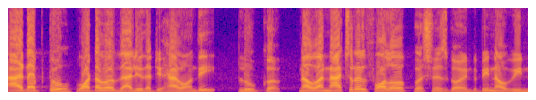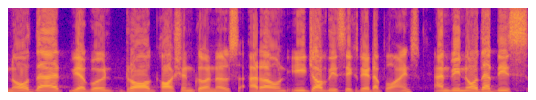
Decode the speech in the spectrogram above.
add up to whatever value that you have on the blue curve. Now a natural follow-up question is going to be, now we know that we are going to draw Gaussian kernels around each of these six data points and we know that these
